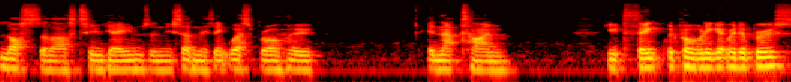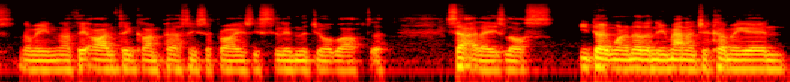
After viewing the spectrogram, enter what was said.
lost the last two games, and you suddenly think West Brom, who in that time you'd think would probably get rid of Bruce. I mean, I think I think I'm personally surprised he's still in the job after Saturday's loss. You don't want another new manager coming in,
